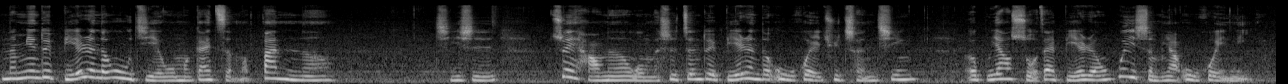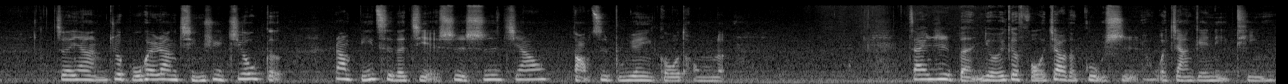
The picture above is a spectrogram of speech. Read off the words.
那面对别人的误解，我们该怎么办呢？其实最好呢，我们是针对别人的误会去澄清。而不要锁在别人为什么要误会你，这样就不会让情绪纠葛，让彼此的解释失焦，导致不愿意沟通了。在日本有一个佛教的故事，我讲给你听。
